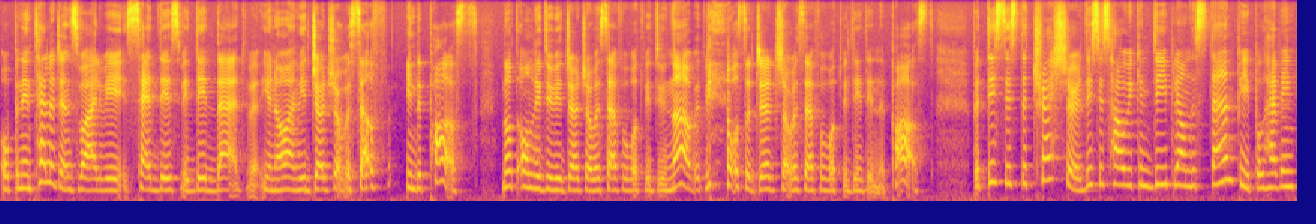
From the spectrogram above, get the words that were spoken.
open intelligence while we said this, we did that, you know, and we judge ourselves in the past. Not only do we judge ourselves for what we do now, but we also judge ourselves for what we did in the past. But this is the treasure. This is how we can deeply understand people having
